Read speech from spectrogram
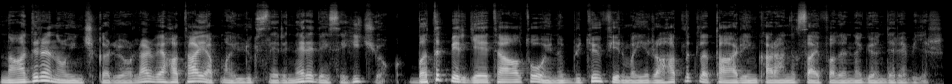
Nadiren oyun çıkarıyorlar ve hata yapma lüksleri neredeyse hiç yok. Batık bir GTA 6 oyunu bütün firmayı rahatlıkla tarihin karanlık sayfalarına gönderebilir.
